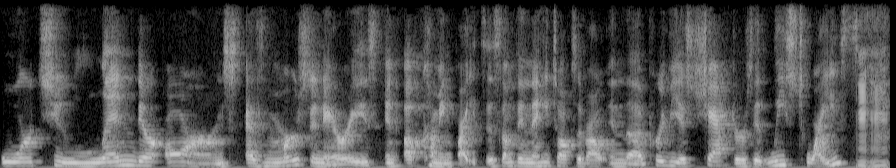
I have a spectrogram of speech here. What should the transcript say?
or to lend their arms as mercenaries in upcoming fights. Is something that he talks about in the previous chapters at least twice. mhm.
